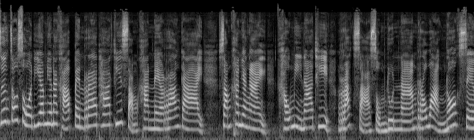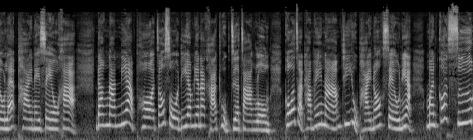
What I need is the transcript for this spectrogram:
ซึ่งเจ้าโซเดียมเนี่ยนะคะ เป็นแร่ธาตุที่สำคัญในร่างกายสำคัญยังไง เขามีหน้าที่รักษาสมดุลน้ำระหว่างนอกเซลล์และภายในเซลล์ค่ะ ดังนั้นเนี่ยพอเจ้าโซเดียมเนี่ยนะคะ ถูกเจือจางลง ก็จะทำให้น้ำที่อยู่ภายนอกเซลล์เนี่ยมันก็ซึม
